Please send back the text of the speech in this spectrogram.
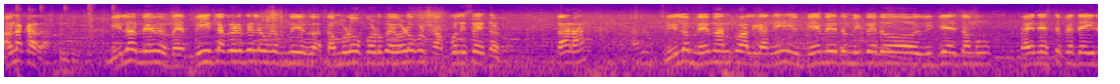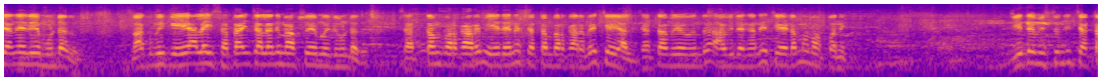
అవునా కదా? మీలో మేము మీ ఇంట్లో కూడా మీ తమ్ముడో కొడుకు ఎవడో ఒకటి పోలీస్ అవుతాడు. కారా? మీలో మేము అనుకోవాలి కానీ మేమేదో మీకు ఏదో విద్య చేద్దాము పైన వేస్తే పెద్ద ఇది అనేది ఏమి ఉండదు. మాకు మీకు వేయాలి సతాయించాలని మాకు ఏమి ఇది ఉండదు. చట్టం ప్రకారం ఏదైనా చట్టం ప్రకారమే చేయాలి. చట్టం ఏముందో ఆ విధంగానే చేయడం మా పని. జీతం ఇస్తుంది చట్ట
